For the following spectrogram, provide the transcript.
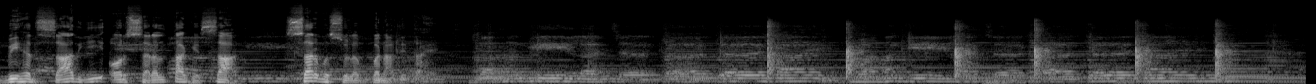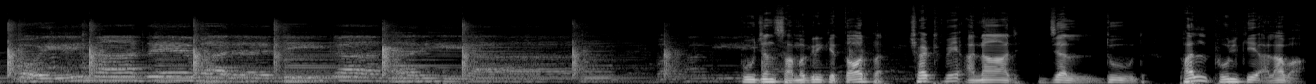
बेहद सादगी और सरलता के साथ सर्वसुलभ बना देता है। पूजन सामग्री के तौर पर छठ में अनाज, जल, दूध, फल, फूल के अलावा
